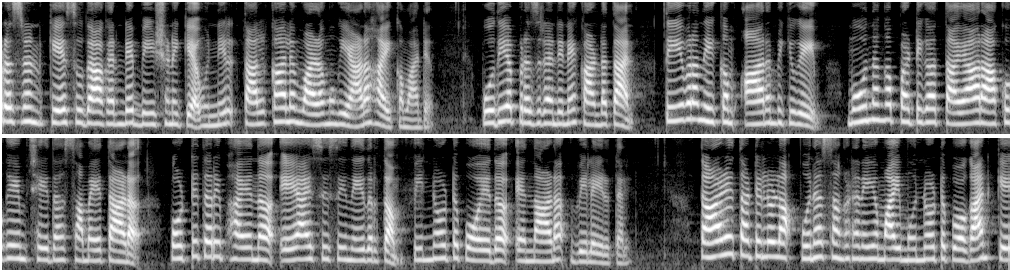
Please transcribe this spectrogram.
president K. സുധാകരന്റെ ഭീഷണിക്ക് മുന്നിൽ തൽക്കാലം വഴങ്ങുകയാണ് ഹൈക്കമാൻഡ്. പുതിയ പ്രസിഡന്റിനെ കണ്ടെത്താൻ തീവ്ര നീക്കം ആരംഭിക്കുകയും മൂന്നംഗ പട്ടിക തയ്യാറാക്കുകയും ചെയ്ത സമയത്താണ് പൊട്ടിത്തെറി ഭയന്ന് എ ഐ സി സി നേതൃത്വം പിന്നോട്ട് പോയത് എന്നാണ് വിലയിരുത്തൽ. താഴെത്തട്ടിലുള്ള പുനഃസംഘടനയുമായി മുന്നോട്ട് പോകാൻ കെ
